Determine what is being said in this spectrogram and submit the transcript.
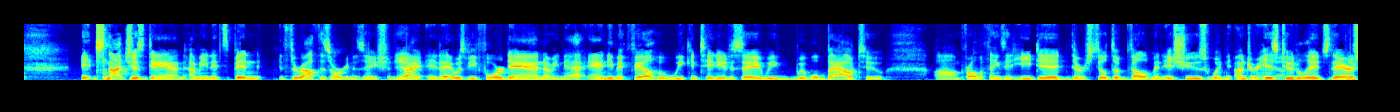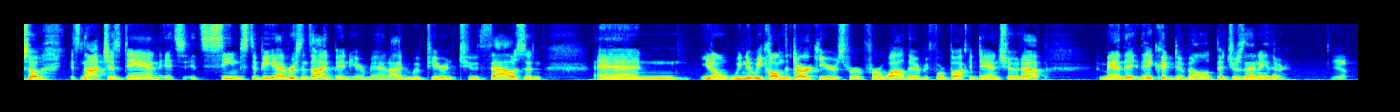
it's not just Dan. I mean, it's been throughout this organization, Yeah. right? It, it was before Dan. I mean, Andy MacPhail, who we continue to say we, we will bow to um, for all the things that he did. There were still development issues when under his tutelage there. Definitely. So it's not just Dan. It's it seems to be ever since I've been here, man. I moved here in 2000, and you know we we call them the dark years for for a while there before Buck and Dan showed up. Man, they they couldn't develop pitchers then either. Yep.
